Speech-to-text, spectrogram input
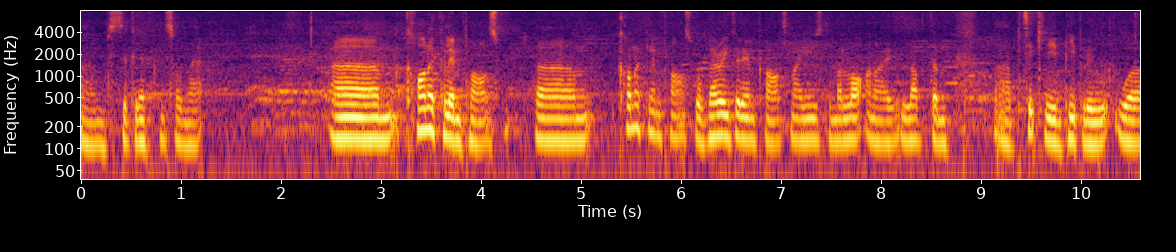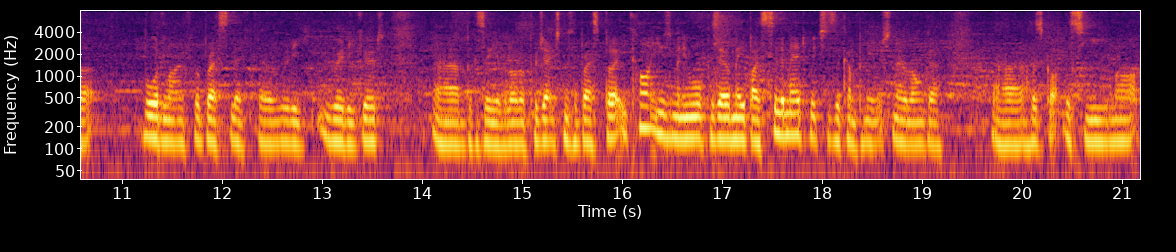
um, significance on that. Um, conical implants. Um, conical implants were very good implants and I used them a lot and I loved them, uh, particularly in people who were borderline for a breast lift. They were really, really good uh, because they give a lot of projection to the breast. But you can't use them anymore because they were made by Silimed, which is a company which no longer uh, has got the CE mark.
